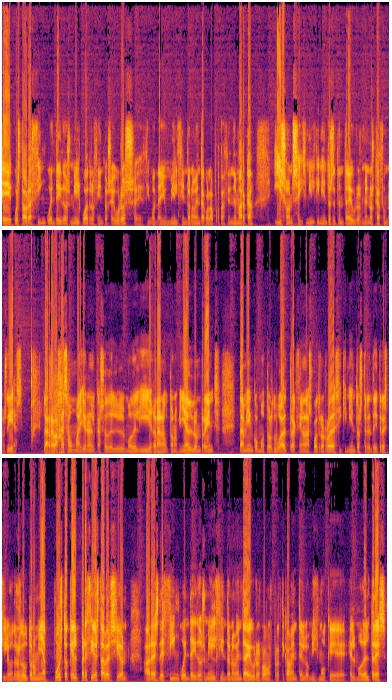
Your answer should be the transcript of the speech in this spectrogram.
eh, cuesta ahora 52.400 euros, eh, 51.190 con la aportación de marca, y son 6.570 euros menos que hace unos días. La rebaja es aún mayor en el caso del Model Y gran autonomía, el long range, también con motor dual, tracción a las cuatro ruedas y 533 kilómetros de autonomía, puesto que el precio de esta versión ahora es de 52.190 euros, vamos, prácticamente lo mismo que el Model 3,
